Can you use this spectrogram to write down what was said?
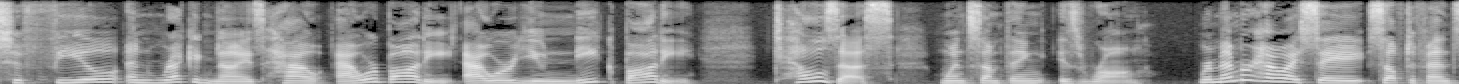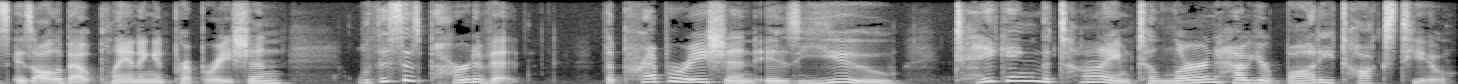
to feel and recognize how our body, our unique body, tells us when something is wrong. Remember how I say self defense is all about planning and preparation? Well, this is part of it. The preparation is you taking the time to learn how your body talks to you.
